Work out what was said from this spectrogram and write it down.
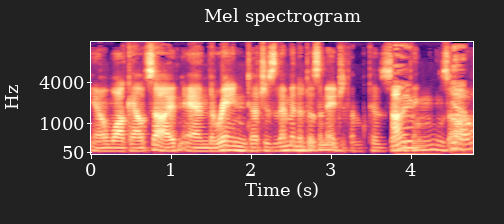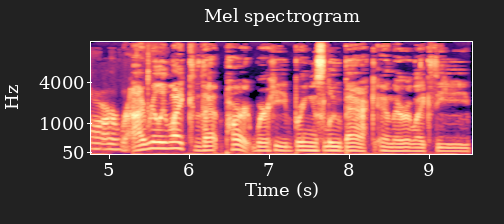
you know walk outside, and the rain touches them, and it doesn't age them because I- everything's yeah, all right. I really like that part where he brings Lou back and they're like the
